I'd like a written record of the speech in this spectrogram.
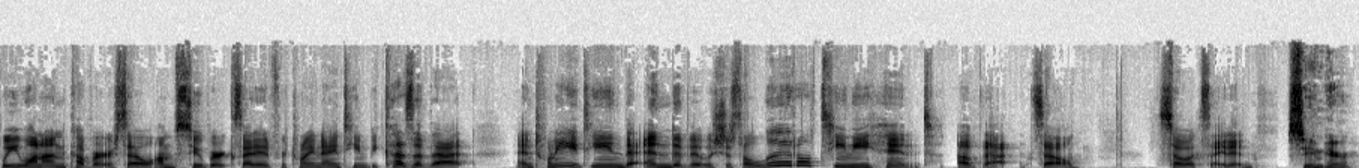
we want to uncover. So I'm super excited for 2019 because of that. And 2018, the end of it was just a little teeny hint of that. So, so excited. Same here.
